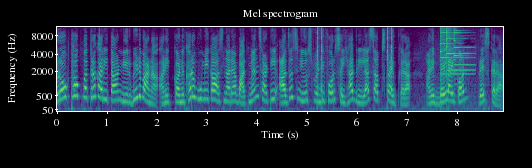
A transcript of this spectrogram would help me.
रोखठोक पत्रकारिता निर्भीड बाणा आणि कणखर भूमिका असणाऱ्या बातम्यांसाठी आजच न्यूज ट्वेंटी फोर सह्याद्रीला सबस्क्राईब करा आणि बेल आयकॉन प्रेस करा.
